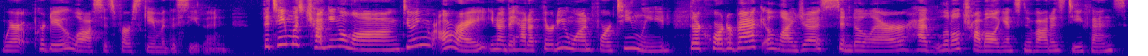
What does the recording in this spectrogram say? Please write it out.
where Purdue lost its first game of the season. The team was chugging along, doing all right. You know, they had a 31 14 lead. Their quarterback, Elijah Sindelar, had little trouble against Nevada's defense,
